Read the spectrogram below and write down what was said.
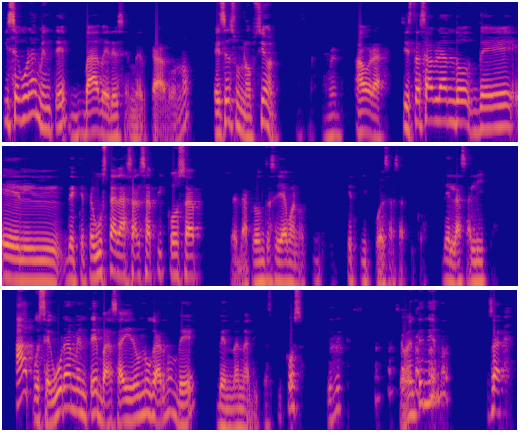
Y seguramente va a haber ese mercado, ¿no? Esa es una opción. Exactamente. Ahora, si estás hablando de, el, de que te gusta la salsa picosa, sea, la pregunta sería, bueno, ¿qué tipo de salsa picosa? De las alitas. Ah, pues seguramente vas a ir a un lugar donde vendan alitas picosas y ricas. ¿Se va entendiendo? O sea,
